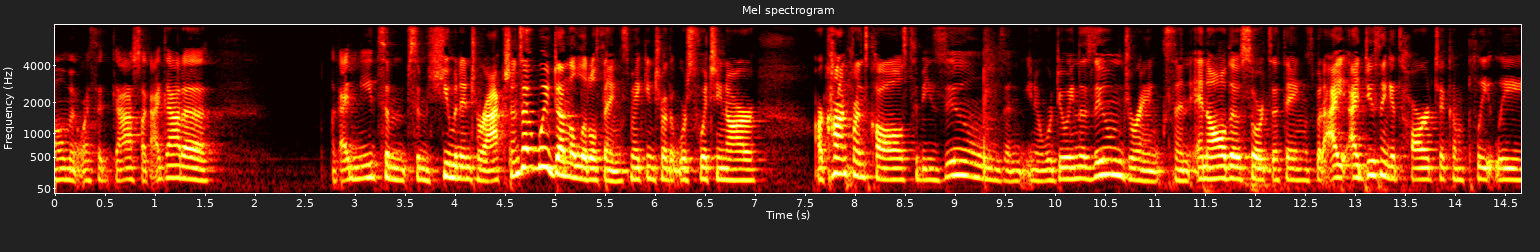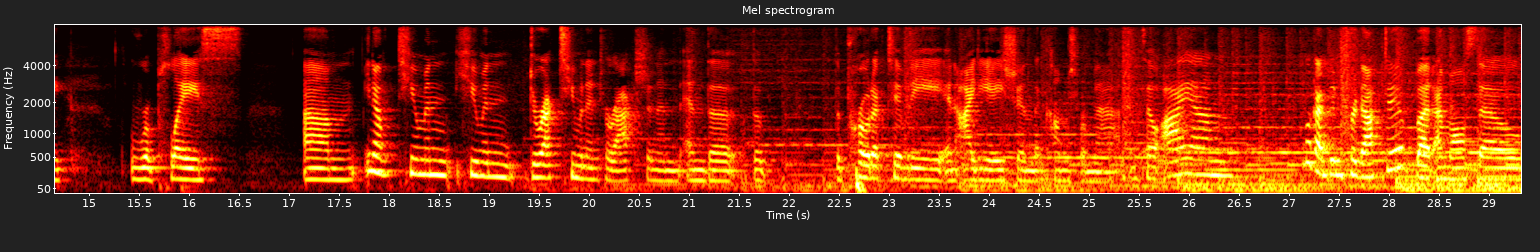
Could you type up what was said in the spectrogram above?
moment where i said gosh like i gotta like I need some some human interaction. So we've done the little things, making sure that we're switching our our conference calls to be Zooms and you know we're doing the Zoom drinks and and all those sorts of things. But I I do think it's hard to completely replace um, you know human human direct human interaction and and the the the productivity and ideation that comes from that. And so I um look I've been productive, but I'm also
